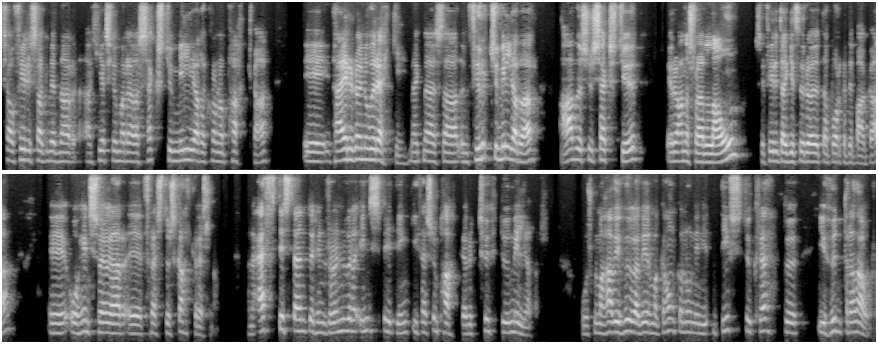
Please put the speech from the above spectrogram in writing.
sjá fyrirsagnirnar að hér séum að ræða 60 miljardar krónar pakka, það er í raun og veru ekki, vegna þess að um 40 miljardar af þessu 60 eru annars frá lán sem fyrirtæki þurfa auðvitað að borga tilbaka e, og hins vegar e, frestur skattgreðsluna. Þannig að eftirstendur hinn raunverulega innspýting í þessum pakka eru 20 miljardar. Og við skulum að hafa í huga að við erum að ganga núna inn í dýfstu kreppu í 100 ár.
